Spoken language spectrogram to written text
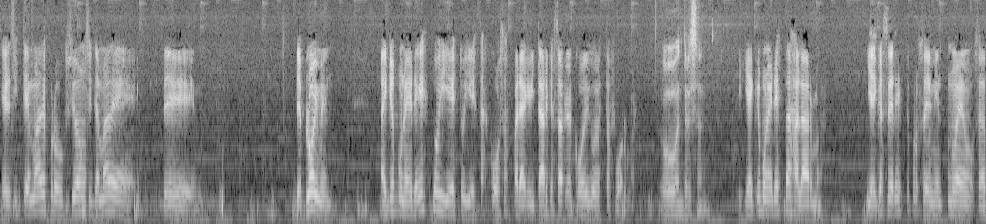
el sistema de producción, el sistema de, de deployment, hay que poner esto y esto y estas cosas para evitar que salga el código de esta forma. Oh, interesante. Y hay que poner estas alarmas. Y hay que hacer este procedimiento nuevo. O sea,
